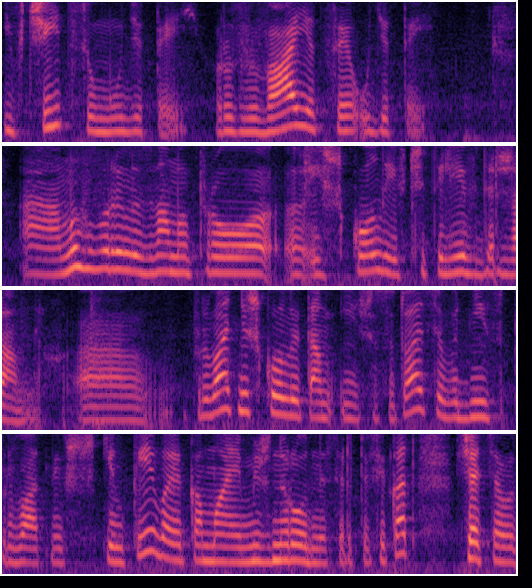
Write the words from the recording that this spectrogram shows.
і вчить цьому дітей, розвиває це у дітей. Ми говорили з вами про е, і школи, і вчителів державних. Приватні школи там інша ситуація. В одній з приватних шкіл Києва, яка має міжнародний сертифікат, вчаться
